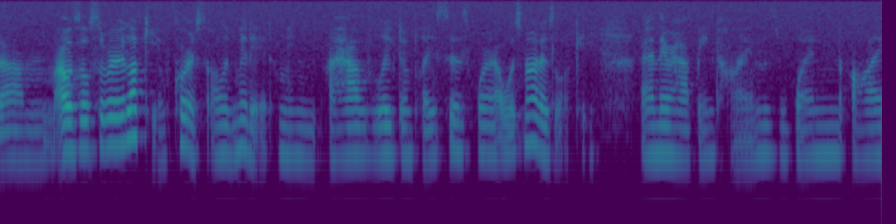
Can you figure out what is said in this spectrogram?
um, I was also very lucky of course I'll admit it. I mean I have lived in places where I was not as lucky and there have been times when I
